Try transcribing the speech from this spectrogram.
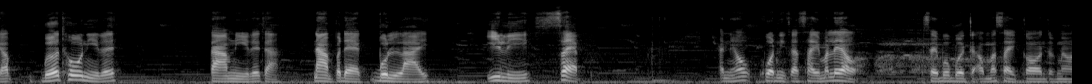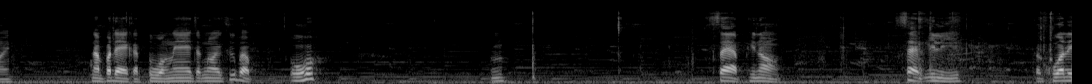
กับเบอร์โทรนี้เลย ตามนี้เลยจ้ะน้ำปลาแดกบนลาย อีหลีแซบอันนี้เขาควรนี่ก็ใส่มาแล้ว ใส่เบอร์เบิร์ก็เอามาใส่ก่อนจักหน่อยน้ำปลาแดกกับตวงแน่จักหน่อยคือแบบ โอ้แซบพี่น้องแซบอีหลีกับครัวเล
